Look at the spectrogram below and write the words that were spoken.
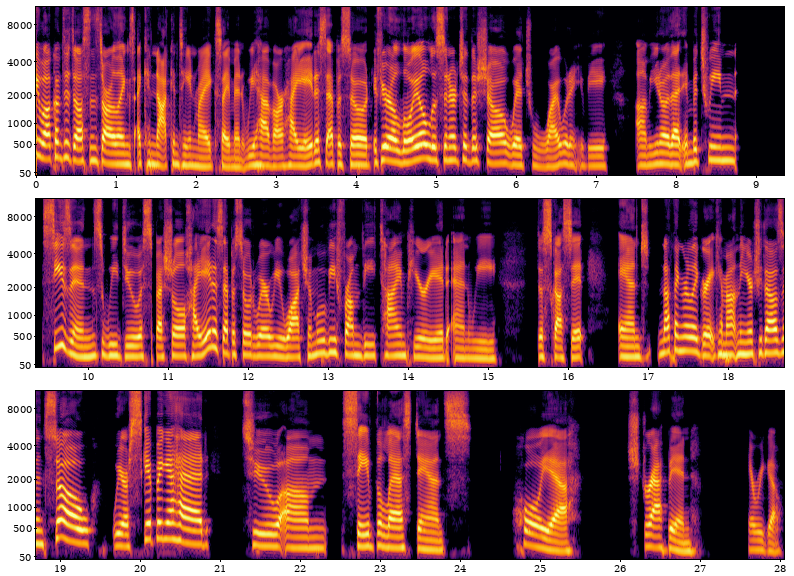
everybody. Welcome to Dawson's Darlings. I cannot contain my excitement. We have our hiatus episode. If you're a loyal listener to the show, which why wouldn't you be? Um, you know that in between seasons, we do a special hiatus episode where we watch a movie from the time period and we discuss it. And nothing really great came out in the year 2000. So we are skipping ahead to um, Save the Last Dance. Oh, yeah. Strap in. Here we go.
